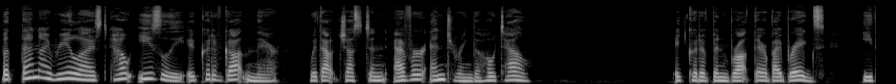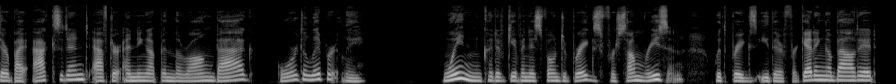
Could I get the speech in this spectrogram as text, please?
but then I realized how easily it could have gotten there without Justin ever entering the hotel. It could have been brought there by Briggs, either by accident after ending up in the wrong bag or deliberately. Nguyen could have given his phone to Briggs for some reason, with Briggs either forgetting about it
